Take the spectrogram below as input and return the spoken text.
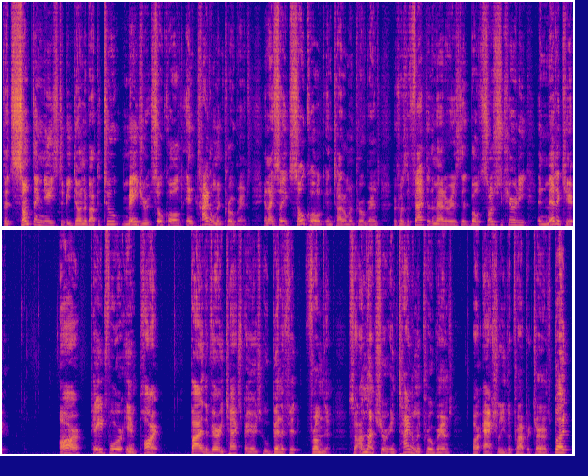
that something needs to be done about the two major so called entitlement programs. And I say so called entitlement programs because the fact of the matter is that both Social Security and Medicare are paid for in part by the very taxpayers who benefit from them. So I'm not sure entitlement programs are actually the proper terms, but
